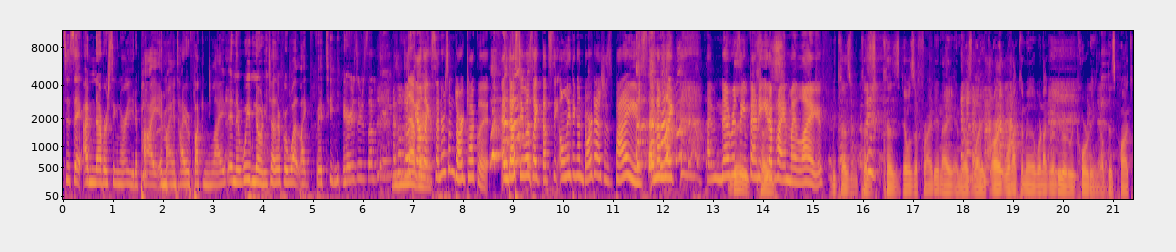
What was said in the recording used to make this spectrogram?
to say I've never seen her eat a pie in my entire fucking life, and then we've known each other for what like fifteen years or something. I told Dusty, I was like, send her some dark chocolate. And Dusty was like, that's the only thing on DoorDash is pies. And I'm like, I've never seen Fanny eat a pie in my life. because because because it was a Friday night and it was like, all right, we're not gonna we're not gonna do a recording of this podcast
